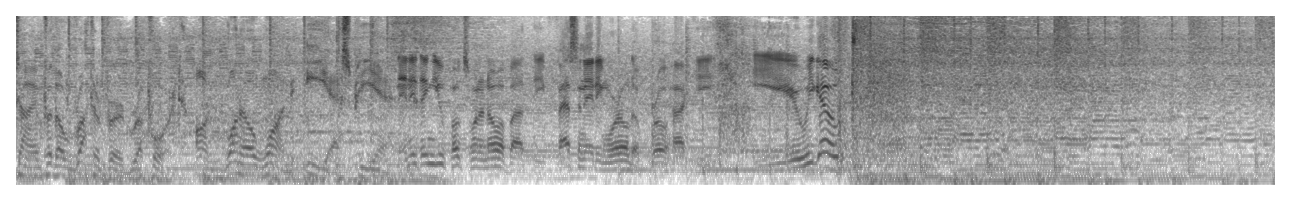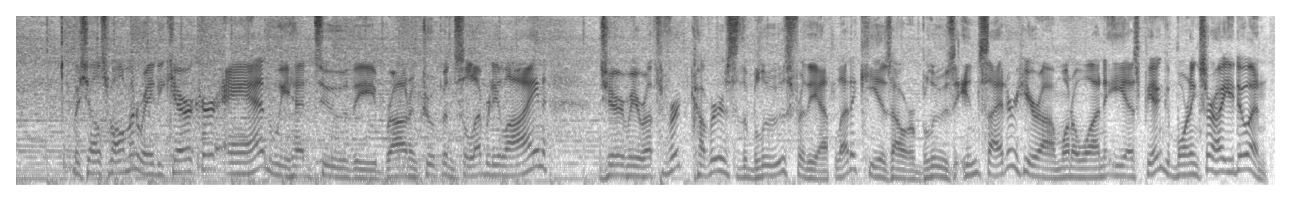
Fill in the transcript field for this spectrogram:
Time for the Rutherford Report on 101 ESPN. Anything you folks want to know about the fascinating world of pro hockey? Here we go. Michelle Smallman, Randy Karraker, and we head to the Brown and Crouppen Celebrity Line. Jeremy Rutherford covers the Blues for the Athletic. He is our Blues insider here on 101 ESPN. Good morning, sir. How you doing?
